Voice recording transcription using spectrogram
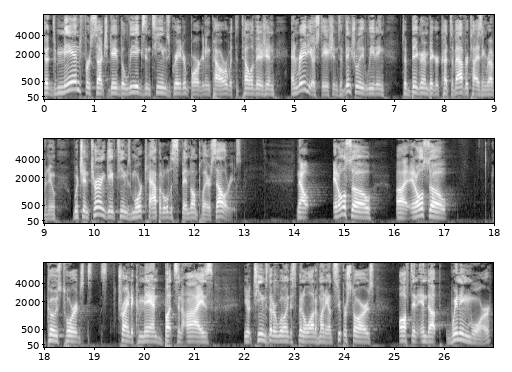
The demand for such gave the leagues and teams greater bargaining power with the television and radio stations, eventually leading to bigger and bigger cuts of advertising revenue, which in turn gave teams more capital to spend on player salaries. Now, it also uh, it also goes towards trying to command butts and eyes. You know, teams that are willing to spend a lot of money on superstars often end up winning more,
